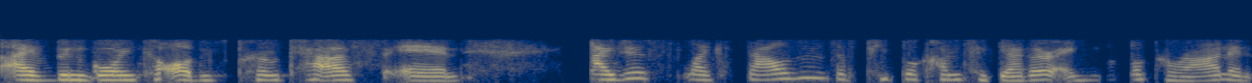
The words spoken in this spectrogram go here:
i've been going to all these protests and I just like thousands of people come together and you look around and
